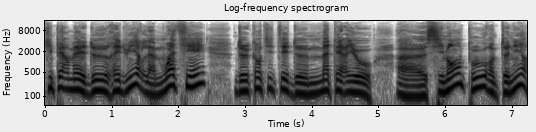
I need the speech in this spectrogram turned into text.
qui permet de réduire la moitié de quantité de matériaux ciment pour obtenir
